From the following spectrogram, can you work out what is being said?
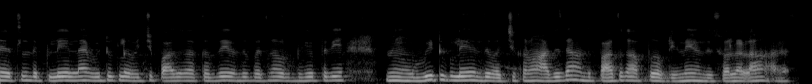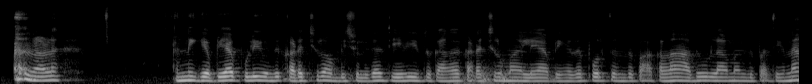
நேரத்தில் இந்த பிள்ளையெல்லாம் வீட்டுக்குள்ளே வச்சு பாதுகாக்கிறதே வந்து பார்த்திங்கன்னா ஒரு மிகப்பெரிய வீட்டுக்குள்ளேயே வந்து வச்சுக்கணும். அதுதான் வந்து பாதுகாப்பு அப்படின்னே வந்து சொல்லலாம். அதனால் இன்றைக்கி எப்படியா புலி வந்து கிடச்சிரும் அப்படி சொல்லி தான் தேடிட்டு இருக்காங்க. கிடச்சிருமா இல்லையா அப்படிங்கிறத பொறுத்து இருந்து பார்க்கலாம். அதுவும் இல்லாமல் வந்து பார்த்திங்கன்னா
